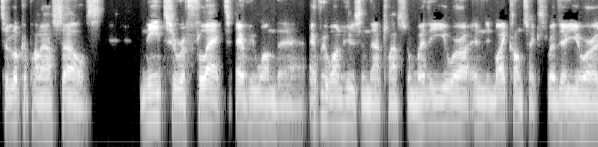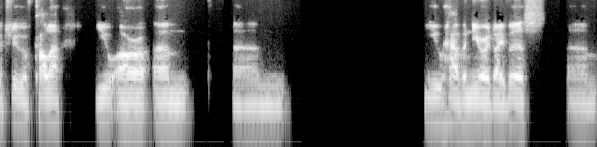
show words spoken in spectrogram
to look upon ourselves need to reflect everyone there everyone who's in that classroom whether you are in, my context whether you are a jew of color you are um, um, you have a neurodiverse um,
